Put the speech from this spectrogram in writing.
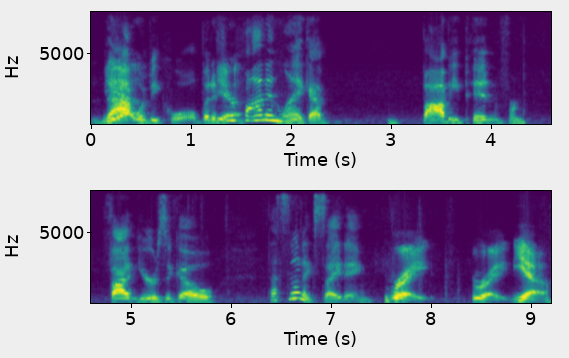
that Yeah. would be cool. But if Yeah. you're finding like a bobby pin from five years ago, That's not exciting. Right. Right. Yeah.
